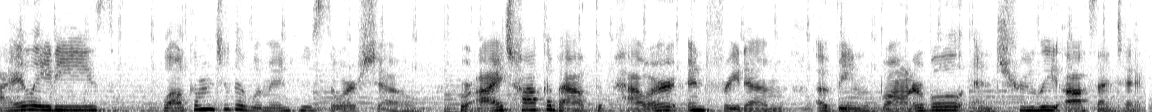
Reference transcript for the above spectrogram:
Hi, ladies. Welcome to the Women Who Soar show, where I talk about the power and freedom of being vulnerable and truly authentic.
